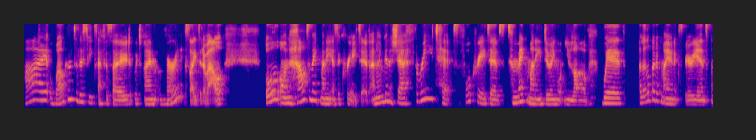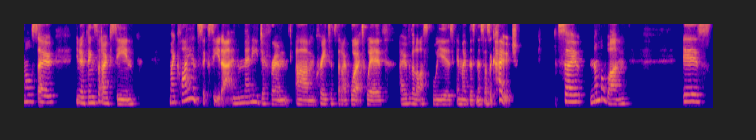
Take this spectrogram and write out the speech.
Hi, welcome to this week's episode, which I'm very excited about, all on how to make money as a creative. And I'm going to share three tips for creatives to make money doing what you love with a little bit of my own experience and also, you know, things that I've seen my clients succeed at in the many different um, creatives that I've worked with over the last four years in my business as a coach. So, number one is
